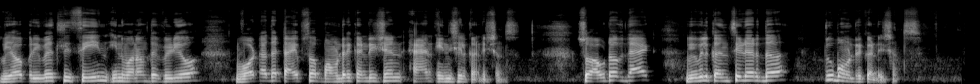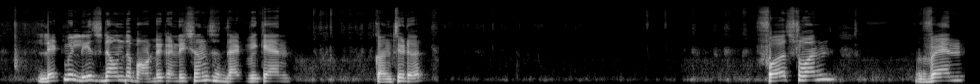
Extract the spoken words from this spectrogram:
We have previously seen in one of the video what are the types of boundary condition and initial conditions. So out of that we will consider the two boundary conditions. Let me list down the boundary conditions that we can consider. First one when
